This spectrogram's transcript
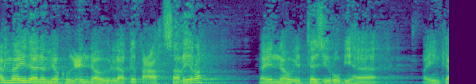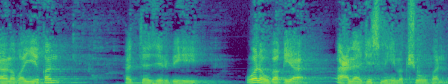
أما إذا لم يكن عنده إلا قطعة صغيرة فإنه يتزر بها وإن كان ضيقا فاتزر به ولو بقي أعلى جسمه مكشوفا.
